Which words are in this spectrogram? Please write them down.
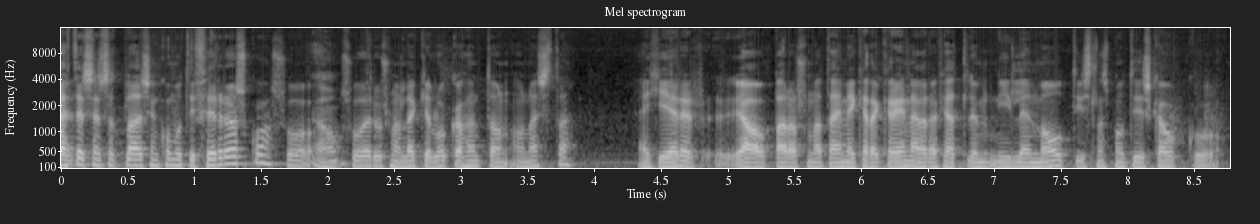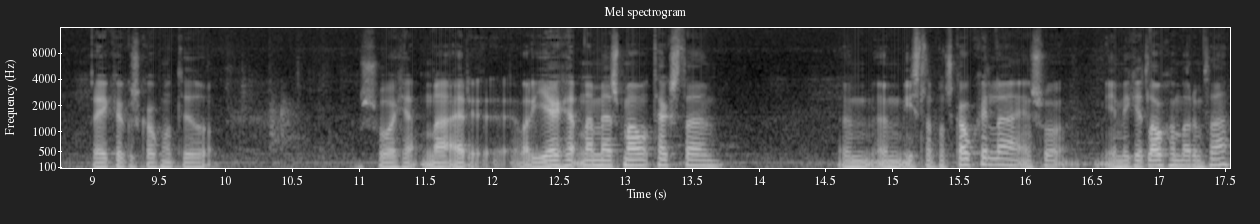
þetta er sem sagt blaði sem kom út í fyrra sko, svo, svo erum við svona að leggja loka hönd á, á næsta. En hér er, já, bara svona dæmikera greina að vera að fjalla um nýlein mót, Íslandsmótið í skák og Reykjavík skákmótið og svo hérna er, var ég hérna með smá texta um, um, um Íslandsmót skákvila eins og ég er mikill áhugamar um það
